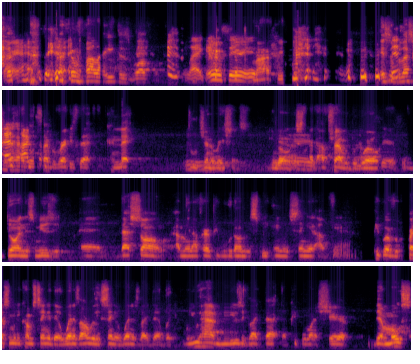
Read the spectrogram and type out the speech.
Sorry, I had to say that. while I eat this waffle. like it was serious. it's a blessing to have those type of records that connect through mm-hmm. generations. You know, it's like I've traveled the world doing this music, and that song. I mean, I've heard people who don't even speak English sing it. I've yeah. people have requested me to come sing at their weddings. I don't really sing at weddings like that, but when you have music like that that people want to share their most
